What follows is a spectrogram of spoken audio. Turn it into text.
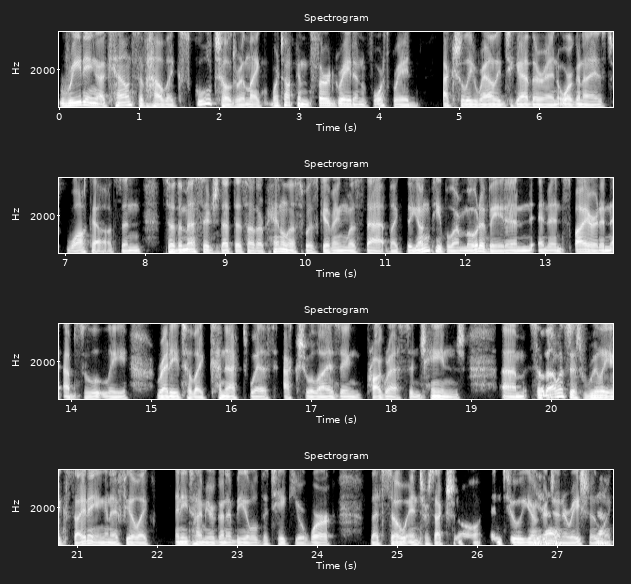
reading accounts of how like school children, like we're talking third grade and fourth grade, actually rallied together and organized walkouts. And so the message that this other panelist was giving was that like the young people are motivated and, and inspired and absolutely ready to like connect with actualizing progress and change. Um, so that was just really exciting. And I feel like anytime you're going to be able to take your work that's so intersectional into a younger yeah, generation, yeah. like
